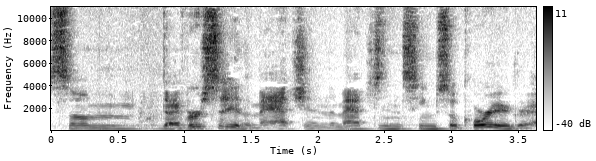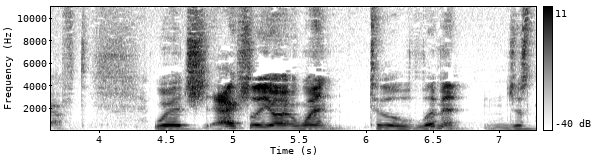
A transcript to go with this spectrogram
some diversity to the match, and the match didn't seem so choreographed. Which actually uh, went to the limit. Just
